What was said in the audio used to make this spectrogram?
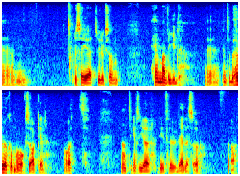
Eh, du säger att du liksom hemma vid eh, inte behöver komma ihåg saker. Och att antingen så gör din fru det eller så ja,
